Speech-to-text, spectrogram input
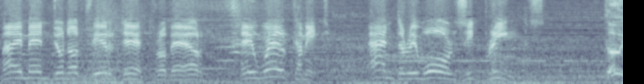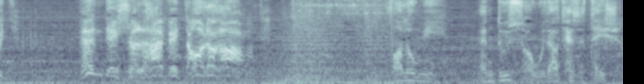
My men do not fear death, Robert. They welcome it, and the rewards it brings. Good! and they shall have it all around. Follow me, and do so without hesitation.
